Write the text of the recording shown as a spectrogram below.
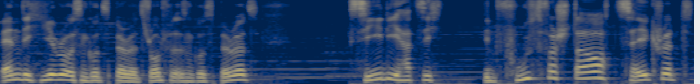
Ben the Hero is in good spirits, Roadfield is in good spirits. Xedi hat sich den Fuß verstaucht, Sacred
